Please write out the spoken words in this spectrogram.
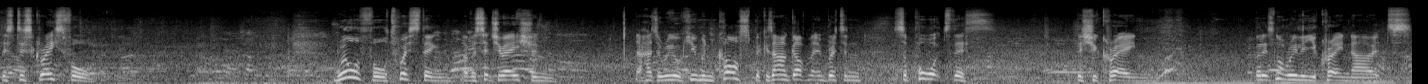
this disgraceful, willful twisting of a situation that has a real human cost because our government in Britain supports this, this Ukraine. But it's not really Ukraine now, it's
